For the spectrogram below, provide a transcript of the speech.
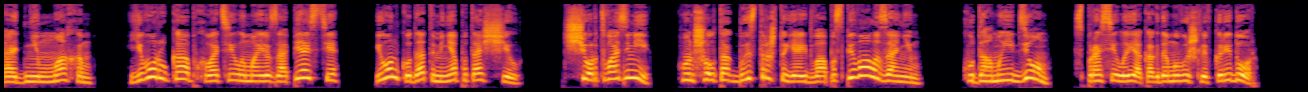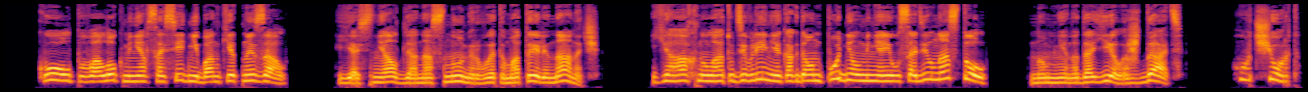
Одним махом его рука обхватила мое запястье, и он куда-то меня потащил. Черт возьми, он шел так быстро, что я едва поспевала за ним. «Куда мы идем?» — спросила я, когда мы вышли в коридор. Коул поволок меня в соседний банкетный зал. Я снял для нас номер в этом отеле на ночь. Я ахнула от удивления, когда он поднял меня и усадил на стол, но мне надоело ждать. «О, черт,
